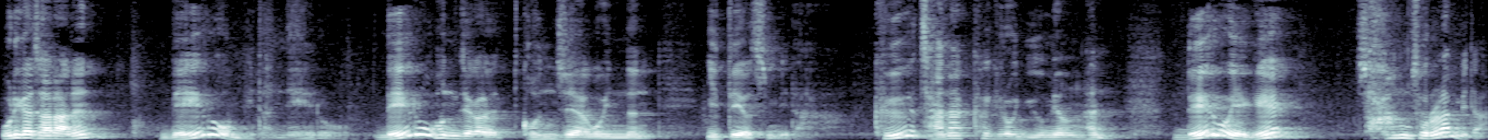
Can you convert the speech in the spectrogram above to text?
우리가 잘 아는 네로입니다. 네로. 네로 황제가 건재하고 있는 이때였습니다. 그 잔악하기로 유명한 네로에게 상소를 합니다.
